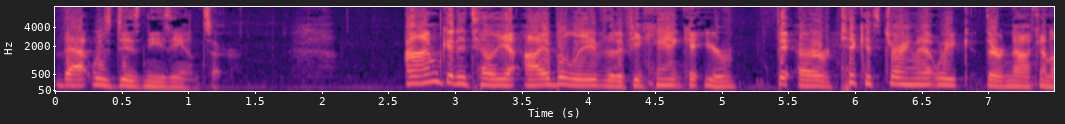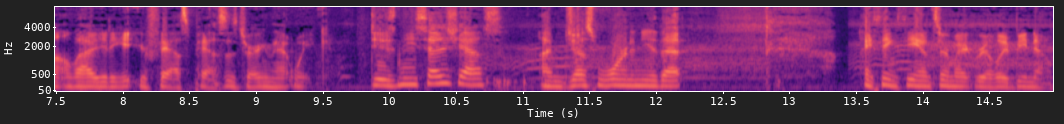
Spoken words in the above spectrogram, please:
That was Disney's answer. I'm going to tell you, I believe that if you can't get your or tickets during that week, they're not going to allow you to get your fast passes during that week. Disney says yes. I'm just warning you that I think the answer might really be no.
